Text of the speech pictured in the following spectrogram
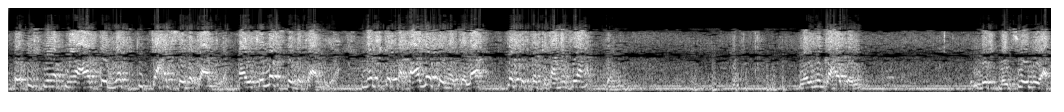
اور اس نے اپنے آپ کو نفس کی چاہت سے بچا لیا، خواہش نفس سے بچا لیا، نفس کے تقاضے سے میں چلا تو اس کا ٹھکانا کیا؟ میں یوں کہا کروں لسٹ دیکھیے بھی آپ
